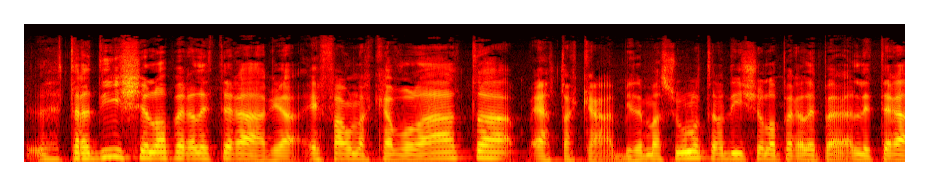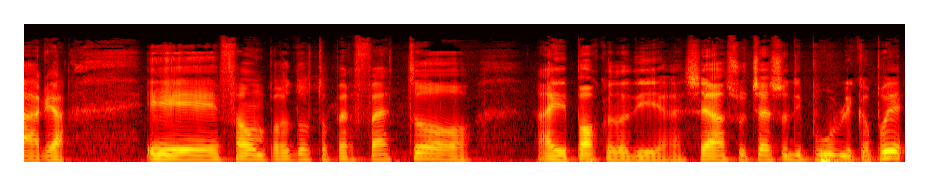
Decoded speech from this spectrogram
eh, tradisce l'opera letteraria e fa una cavolata è attaccabile, ma se uno tradisce l'opera letteraria e fa un prodotto perfetto hai poco da dire, se ha successo di pubblico. Poi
